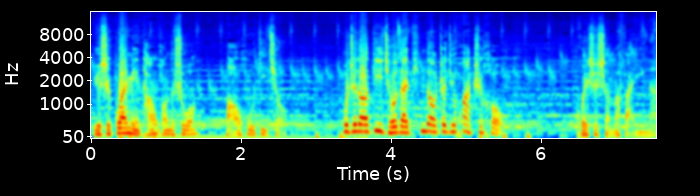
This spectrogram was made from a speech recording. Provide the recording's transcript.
于是冠冕堂皇地说保护地球。不知道地球在听到这句话之后，会是什么反应呢？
